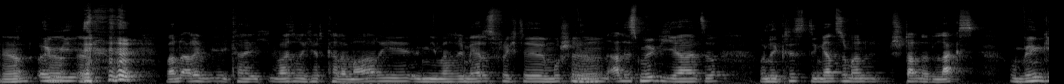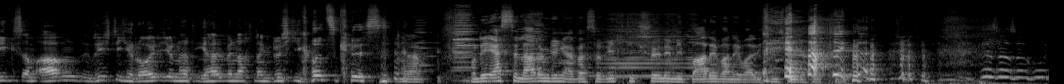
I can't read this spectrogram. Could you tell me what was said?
Ja, Und irgendwie ja, waren alle, ich, kann, ich weiß noch, ich hatte Kalamari, irgendjemand hatte Meeresfrüchte, Muscheln, alles Mögliche halt so. Und der Chris den ganz normalen Standard Lachs. Und wem ging es am Abend richtig räudig und hat die halbe Nacht lang durchgekotzt, Chris? Ja. Und die erste Ladung ging einfach so richtig schön in die Badewanne, weil ich nicht mehr gepackt habe. Das war so gut.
